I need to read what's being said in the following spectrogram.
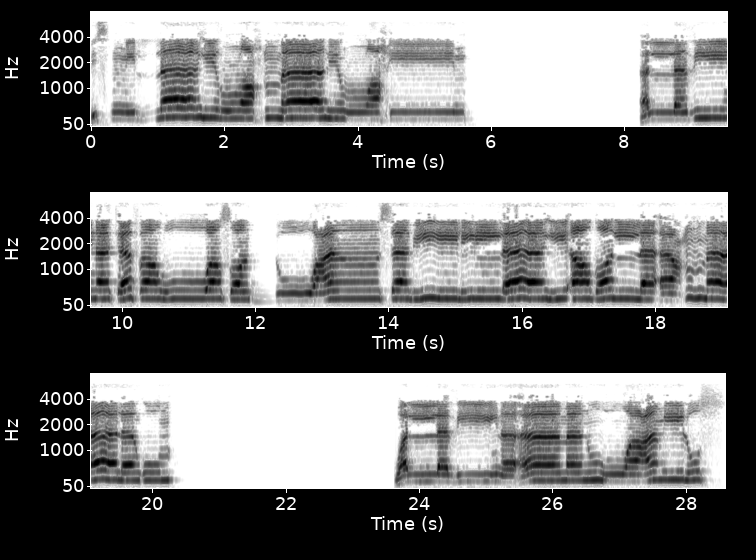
بسم الله الرحمن الرحيم. الذين كفروا وصدوا عن سبيل الله أضل أعمالهم. والذين آمنوا وعملوا الصالحات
